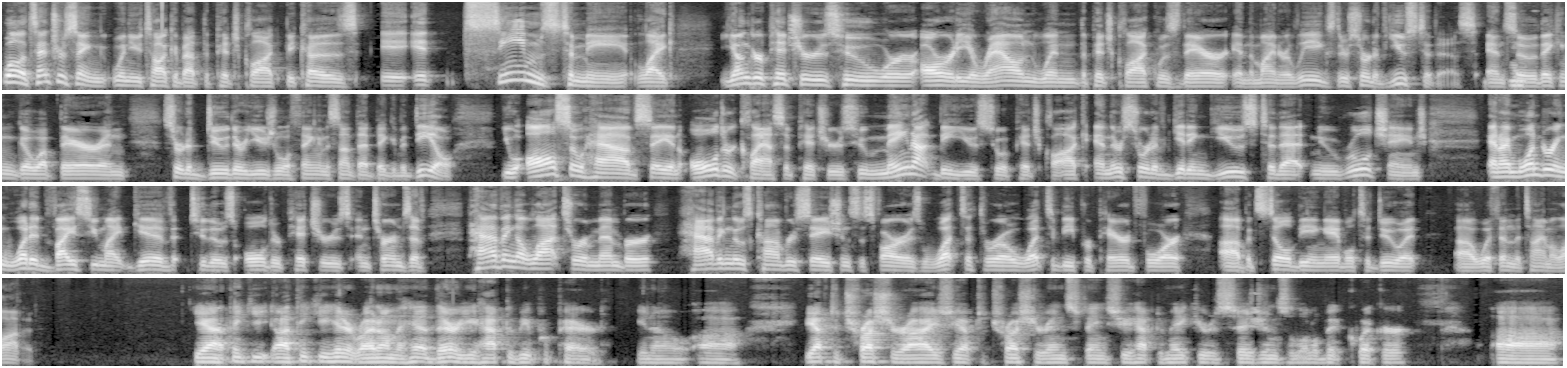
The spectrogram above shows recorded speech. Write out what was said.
Well, it's interesting when you talk about the pitch clock because it, it, seems to me like younger pitchers who were already around when the pitch clock was there in the minor leagues, they're sort of used to this. And so mm-hmm. they can go up there and sort of do their usual thing, and it's not that big of a deal. You also have, say, an older class of pitchers who may not be used to a pitch clock, and they're sort of getting used to that new rule change. And I'm wondering what advice you might give to those older pitchers in terms of having a lot to remember, having those conversations as far as what to throw, what to be prepared for, uh, but still being able to do it uh, within the time allotted. Yeah, I think you I think you hit it right on the head there. You have to be prepared. You know, uh, you have to trust your eyes. You have to trust your instincts. You have to make your decisions a little bit quicker. Uh,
